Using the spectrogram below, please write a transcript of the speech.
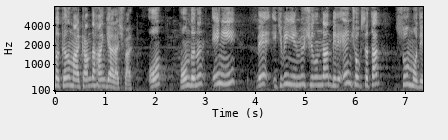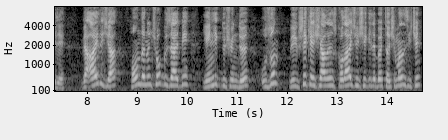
bakalım arkamda hangi araç var? O Honda'nın en iyi ve 2023 yılından beri en çok satan SUV modeli. Ve ayrıca Honda'nın çok güzel bir yenilik düşündüğü uzun ve yüksek eşyalarınızı kolayca şekilde böyle taşımanız için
